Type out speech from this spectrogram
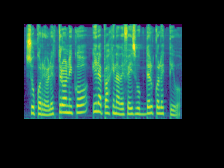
su correo electrónico y la página de Facebook del colectivo.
